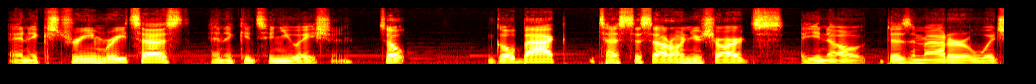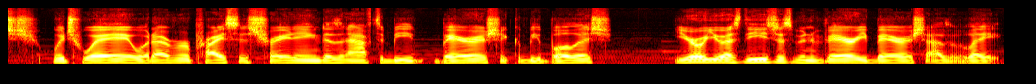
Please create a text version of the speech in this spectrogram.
an extreme retest, and a continuation. So go back, test this out on your charts. You know, doesn't matter which which way, whatever price is trading, doesn't have to be bearish, it could be bullish. Euro USD has just been very bearish as of late.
